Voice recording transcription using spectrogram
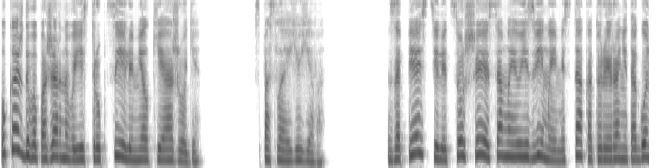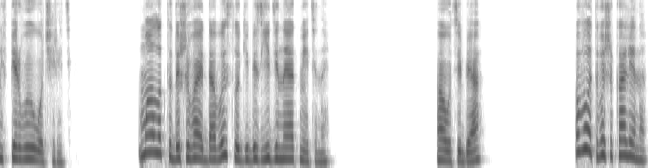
«У каждого пожарного есть рубцы или мелкие ожоги», — спасла ее Ева. Запястье, лицо, шея — самые уязвимые места, которые ранит огонь в первую очередь. Мало кто доживает до выслуги без единой отметины. «А у тебя?» «Вот, выше колена.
